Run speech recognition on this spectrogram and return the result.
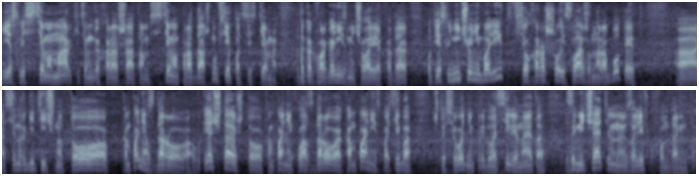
если система маркетинга хороша, там, система продаж, ну, все подсистемы, это как в организме человека, да. Вот если ничего не болит, все хорошо и слаженно работает, а, синергетично, то компания здорова. Вот я считаю, что компания «Класс» здоровая компания, и спасибо, что сегодня пригласили на это замечательную заливку фундамента.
